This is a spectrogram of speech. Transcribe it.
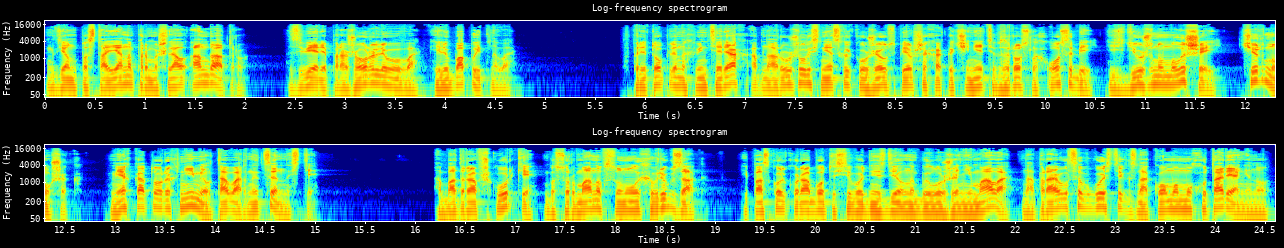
где он постоянно промышлял андатру, зверя прожорливого и любопытного. В притопленных винтерях обнаружилось несколько уже успевших окоченеть взрослых особей из дюжину малышей, чернушек, мех которых не имел товарной ценности. Ободрав шкурки, Басурманов сунул их в рюкзак, и поскольку работы сегодня сделано было уже немало, направился в гости к знакомому хуторянину.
